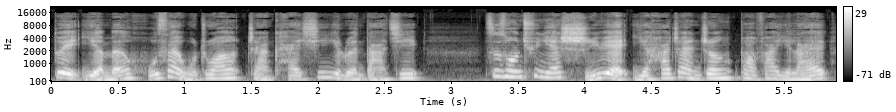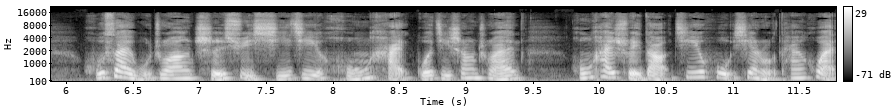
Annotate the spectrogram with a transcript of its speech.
对也门胡塞武装展开新一轮打击。自从去年十月以哈战争爆发以来，胡塞武装持续袭击红海国际商船。红海水道几乎陷入瘫痪。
